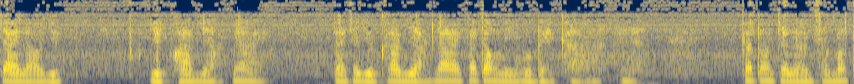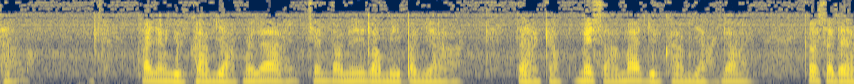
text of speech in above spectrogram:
ใจเราหยุดหยุดความอยากได้ แต่จะหยุดความอยากได้ก็ต้องมีอุเบกขา ก็ต้องเจริญสมถะ ถ้ายังหยุดความอยากไม่ได้ เช่นตอนนี้เรามีปัญญา แต่กับไม่สามารถหยุดความอยากได้ ก็แสดง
